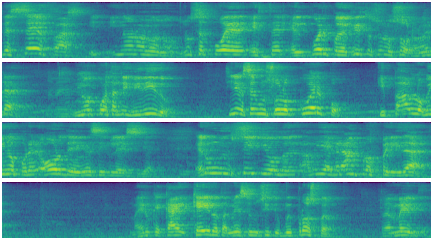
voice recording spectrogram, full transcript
de, Cefas. Y, no, no, no, no, no se puede, estar, el cuerpo de Cristo es uno solo, ¿no es verdad? No puede estar dividido, tiene que ser un solo cuerpo. Y Pablo vino a poner orden en esa iglesia. Era un sitio donde había gran prosperidad. Imagino que Cairo también es un sitio muy próspero, realmente,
